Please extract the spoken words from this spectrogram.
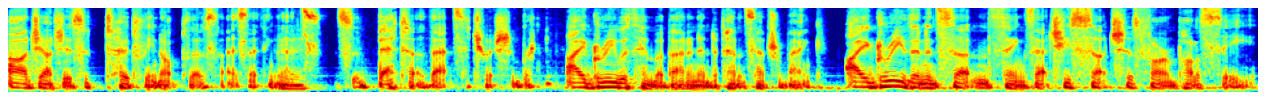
Our judges are totally not politicized. I think mm-hmm. that's better, that situation in Britain. I agree with him about an independent central bank. I agree that in certain things, actually such as foreign policy,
